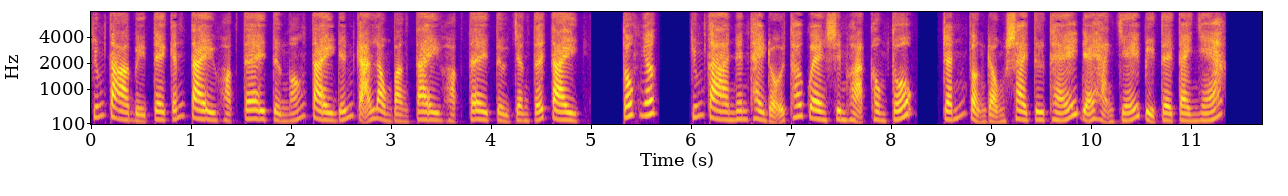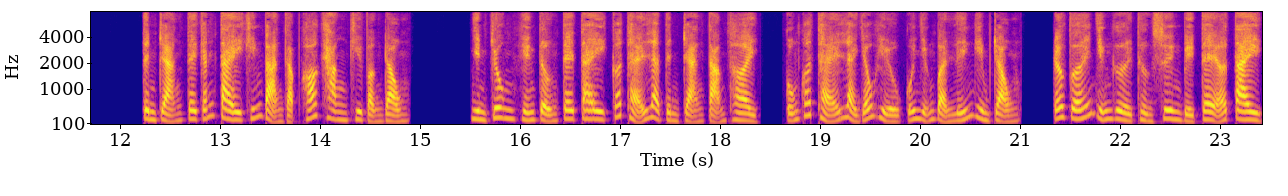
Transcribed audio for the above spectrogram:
chúng ta bị tê cánh tay hoặc tê từ ngón tay đến cả lòng bàn tay hoặc tê từ chân tới tay. Tốt nhất, chúng ta nên thay đổi thói quen sinh hoạt không tốt, tránh vận động sai tư thế để hạn chế bị tê tay nhé. Tình trạng tê cánh tay khiến bạn gặp khó khăn khi vận động. Nhìn chung, hiện tượng tê tay có thể là tình trạng tạm thời, cũng có thể là dấu hiệu của những bệnh lý nghiêm trọng. Đối với những người thường xuyên bị tê ở tay,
